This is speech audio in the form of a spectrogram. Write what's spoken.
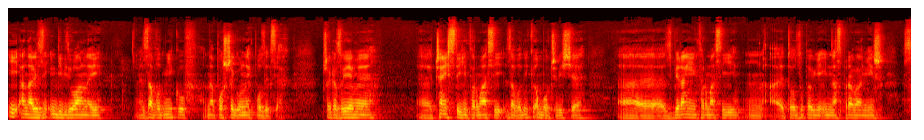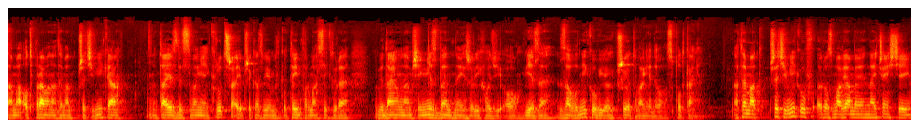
i analizy indywidualnej zawodników na poszczególnych pozycjach. Przekazujemy e, część z tych informacji zawodnikom, bo oczywiście e, zbieranie informacji mm, to zupełnie inna sprawa niż sama odprawa na temat przeciwnika. Ta jest zdecydowanie krótsza i przekazujemy tylko te informacje, które wydają nam się niezbędne, jeżeli chodzi o wiedzę zawodników i o ich przygotowanie do spotkania. Na temat przeciwników rozmawiamy najczęściej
